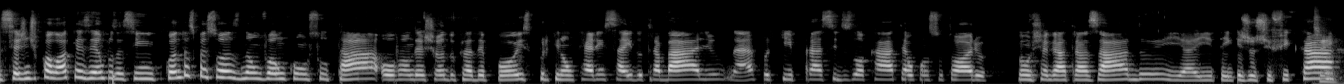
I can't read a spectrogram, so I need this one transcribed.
se a gente coloca exemplos assim quantas pessoas não vão consultar ou vão deixando para depois porque não querem sair do trabalho né porque para se deslocar até o consultório vão chegar atrasado e aí tem que justificar Sim.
